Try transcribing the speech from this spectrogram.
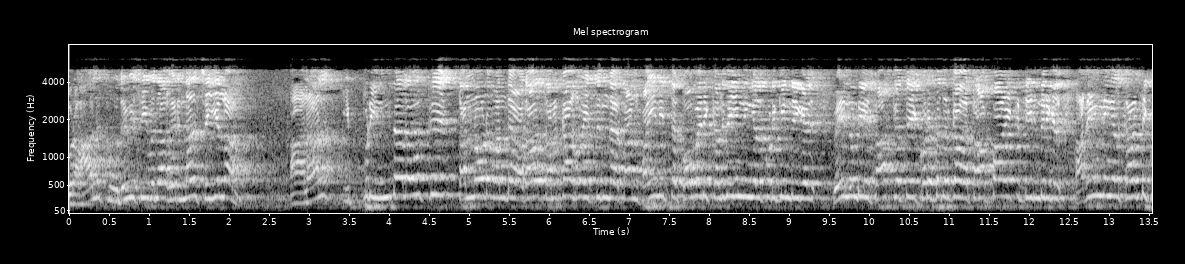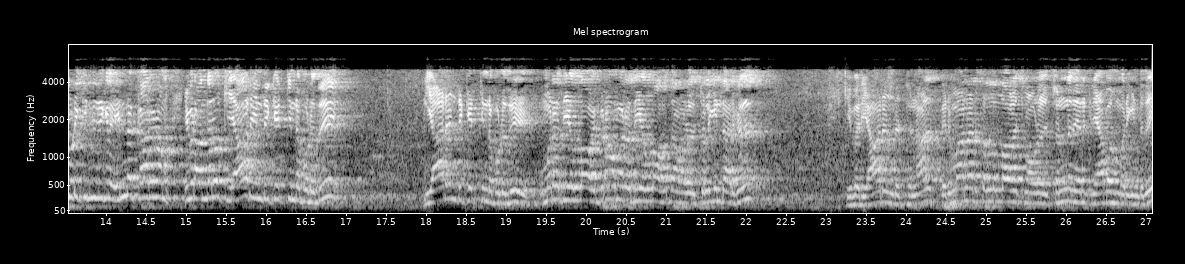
ஒரு ஆளுக்கு உதவி செய்வதாக இருந்தால் செய்யலாம். ஆனால் இப்படி இந்த அளவுக்கு தன்னோடு வந்த அதாவது தனக்காக வைத்திருந்த தான் பயணித்த கோவேரி கழுதையும் நீங்கள் கொடுக்கின்றீர்கள். வெயிலுடைய தாக்கத்தை குறைப்பதற்காக தலப்பாய் கட்டியிருந்தீர்கள். அதையும் நீங்கள் கலட்டி கொடுக்கின்றீர்கள். என்ன காரணம்? இவர் அந்த அளவுக்கு யார்? என்று கேட்கின்ற பொழுது யார் என்று கேட்கின்ற பொழுது உமரதி அல்லா இப்ராஹிம் ரதி அல்லாஹ் அவர்கள் சொல்கின்றார்கள் இவர் யார் என்று சொன்னால் பெருமானார் ஸல்லல்லாஹு அலைஹி அவர்கள் சொன்னது எனக்கு ஞாபகம் வருகின்றது.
